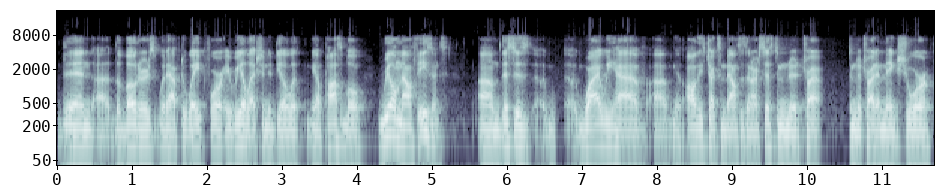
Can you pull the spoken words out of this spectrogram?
then uh, the voters would have to wait for a reelection to deal with you know possible real malfeasance. Um, this is uh, why we have uh, you know, all these checks and balances in our system to try to try to make sure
